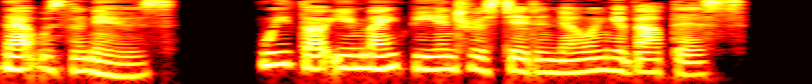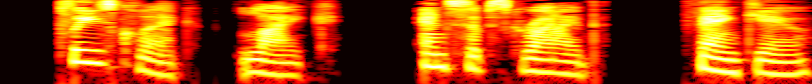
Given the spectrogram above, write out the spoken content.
That was the news. We thought you might be interested in knowing about this. Please click like and subscribe. Thank you.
